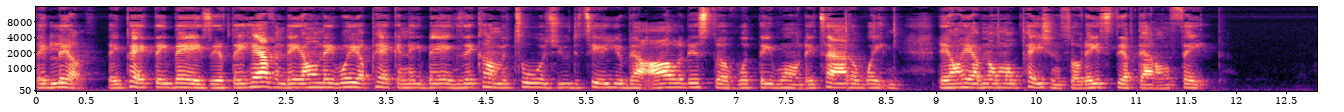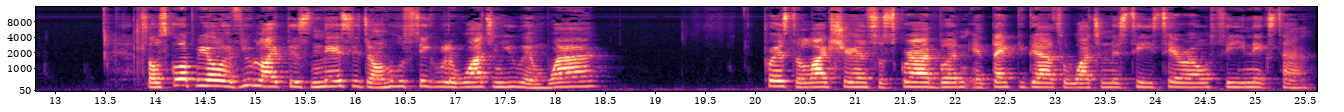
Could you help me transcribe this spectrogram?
They left. They packed their bags. If they haven't, they on their way of packing their bags. They coming towards you to tell you about all of this stuff, what they want. They tired of waiting. They don't have no more patience, so they stepped out on faith. So, Scorpio, if you like this message on who's secretly watching you and why, Press the like, share, and subscribe button. And thank you guys for watching Miss Tea's Tarot. See you next time.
